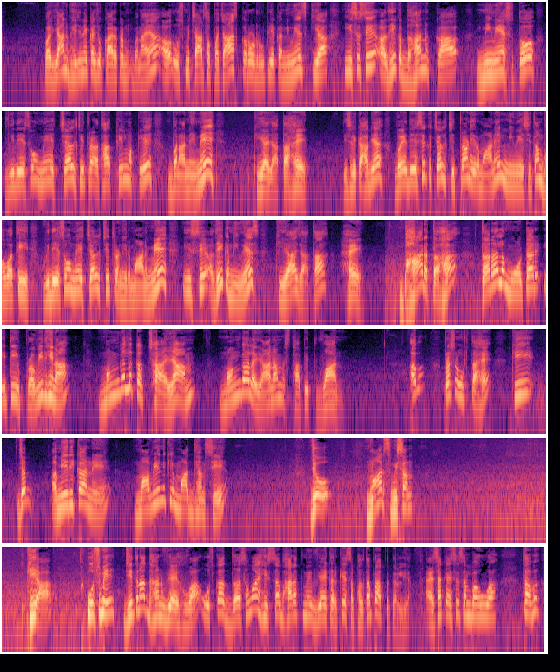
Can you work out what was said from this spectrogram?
पर यान भेजने का जो कार्यक्रम बनाया और उसमें 450 करोड़ रुपए का निवेश किया, इससे अधिक धन का निवेश तो विदेशों में चलचित्र अर्थात फ़िल्म के बनाने में किया जाता है। इसलिए कहा गया, वैदेशिक चलचित्र निर्माण निवेशितम भवती। विदेशों में चलचित्र निर्माण में इससे अधिक निवेश किया जाता है। भारत तरल मोटर इति प्रविधिना मंगल कक्षायाम मंगलयानम स्थापितवान। अब प्रश्न उठता है कि जब अमेरिका ने मावेन के माध्यम से जो मार्स मिशन किया, उसमें जितना धन व्यय हुआ, उसका दसवां हिस्सा भारत में व्यय करके सफलता प्राप्त कर लिया। ऐसा कैसे संभव हुआ? तब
